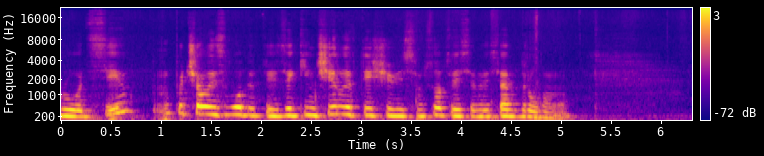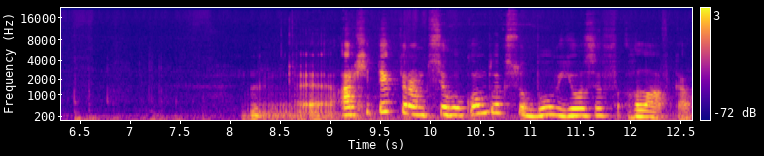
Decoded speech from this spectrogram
році. Ну, Почали зводити і закінчили в 1882. Е, Архітектором цього комплексу був Йозеф Главка.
